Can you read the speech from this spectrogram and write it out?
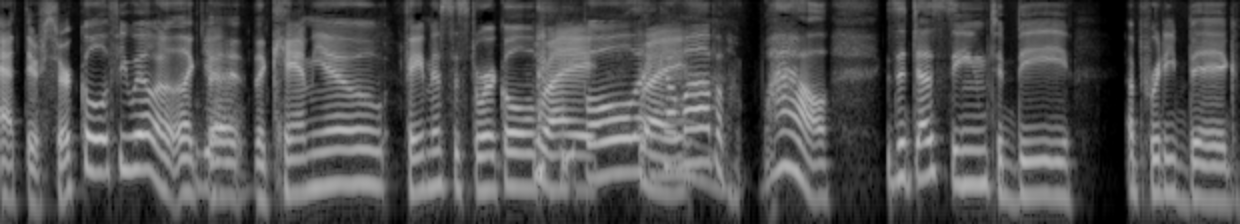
at their circle, if you will, or like Yeah. the, the cameo, famous historical Right, people that right. come up. I'm like, wow. Because it does seem to be a pretty big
